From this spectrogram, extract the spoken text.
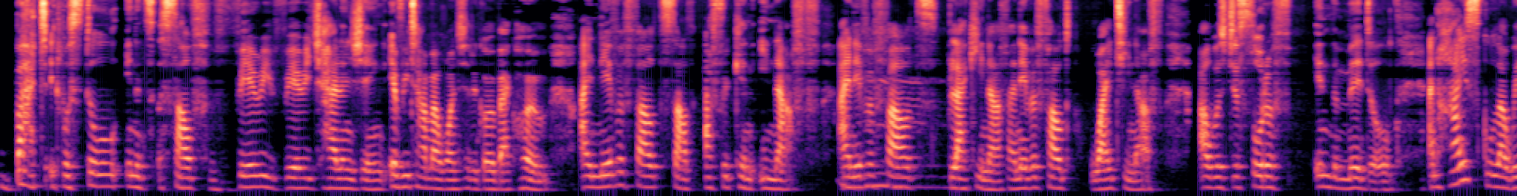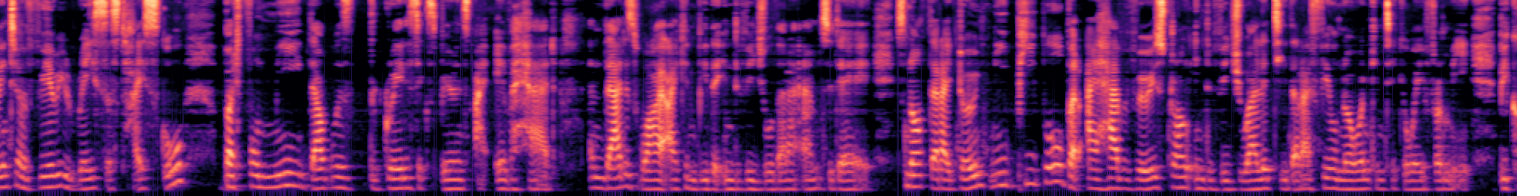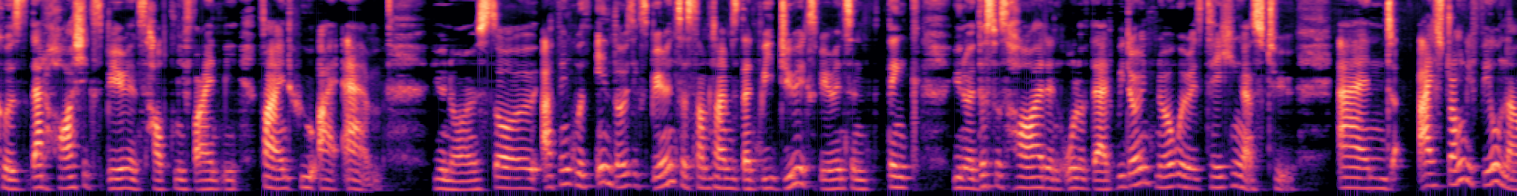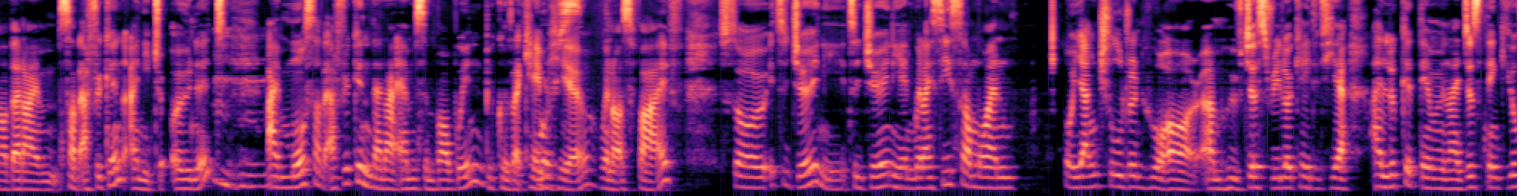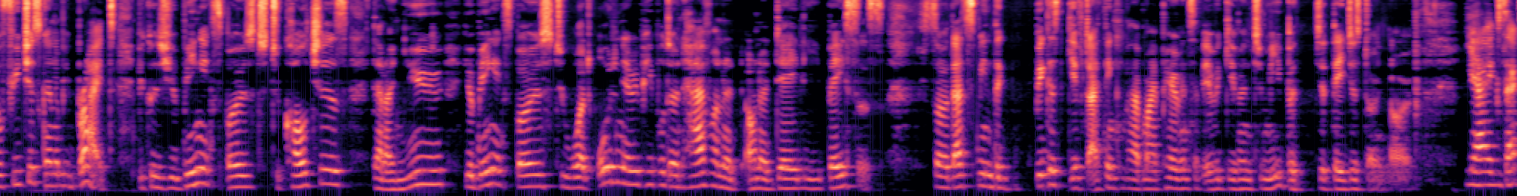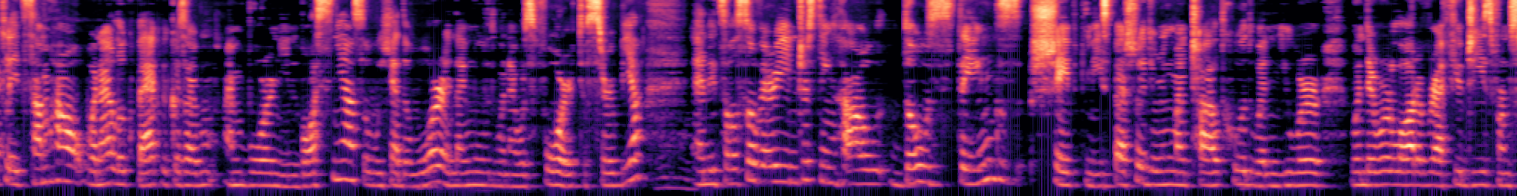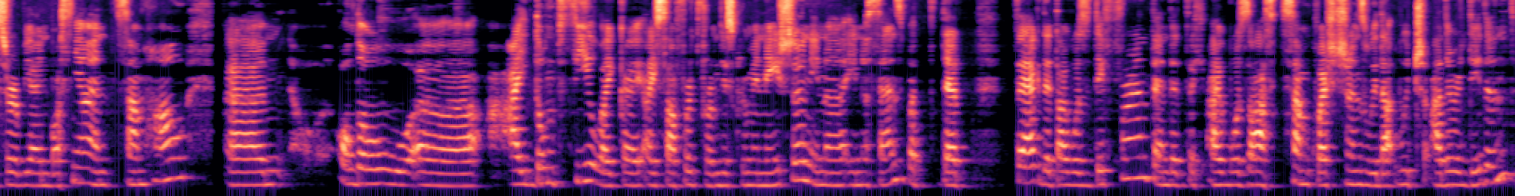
but it was still in itself very, very challenging every time I wanted to go back home. I never felt South African enough. I never mm. felt black enough. I never felt white enough. I was just sort of in the middle. And high school, I went to a very racist high school. But for me, that was the greatest experience I ever had. And that is why I can be the individual that I am today. It's not that I don't need people, but I have a very strong individuality that I feel no one can take away from me because that harsh experience helped me find me, find who I am you know? So i think within those experiences sometimes that we do experience and think you know this was hard and all of that we don't know where it's taking us to. And i strongly feel now that i'm south african i need to own it. Mm-hmm. i'm more south african than i am zimbabwean because i came here when i was 5 so it's a journey it's a journey. And when i see someone or young children who are um, who've just relocated here, I look at them and I just think your future is going to be bright because you're being exposed to cultures that are new. You're being exposed to what ordinary people don't have on a on a daily basis. So that's been the biggest gift I think that my parents have ever given to me, but they just don't know. Yeah, exactly. It's somehow when I look back because I'm I'm born in Bosnia, so we had a war, and I moved when I was four to Serbia, mm. and it's also very interesting how those things shaped me, especially during my childhood when you were when there were a lot of refugees from Serbia and Bosnia, and somehow. Um, although uh, I don't feel like I, I suffered from discrimination in a in a sense, but that fact that I was different and that I was asked some questions with which other didn't,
